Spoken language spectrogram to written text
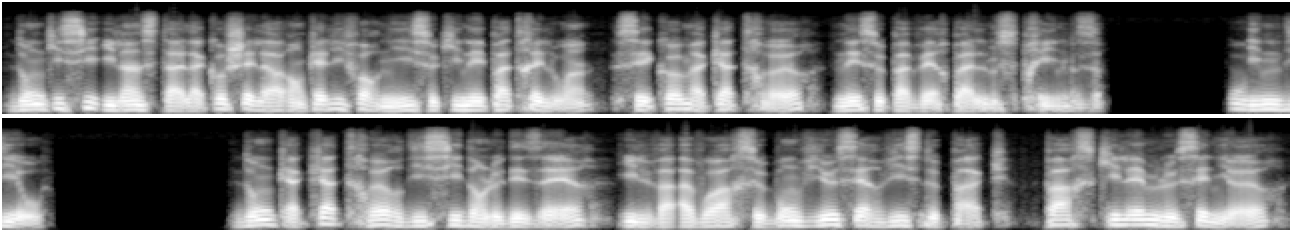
Donc ici il installe à Coachella en Californie ce qui n'est pas très loin, c'est comme à 4 heures, n'est-ce pas vers Palm Springs Ou Indio. Donc à 4 heures d'ici dans le désert, il va avoir ce bon vieux service de Pâques, parce qu'il aime le Seigneur,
